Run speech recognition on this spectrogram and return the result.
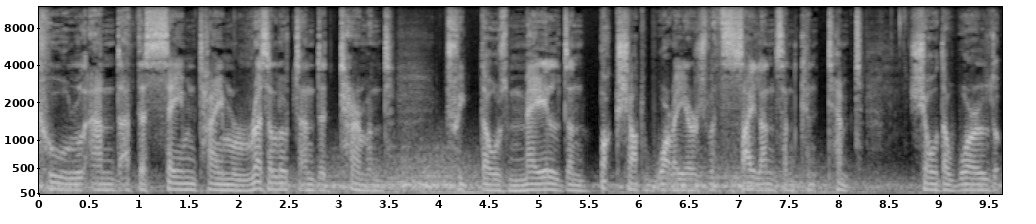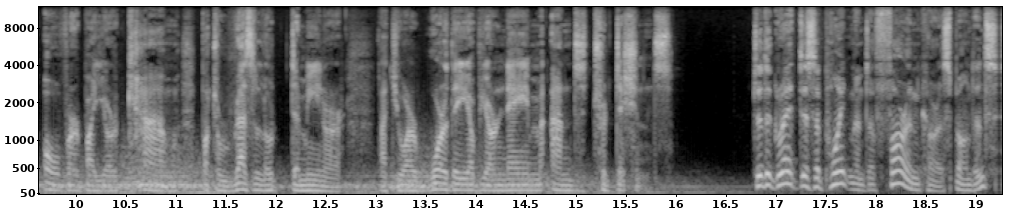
cool, and at the same time resolute and determined. Treat those mailed and buckshot warriors with silence and contempt. Show the world over by your calm but resolute demeanour that you are worthy of your name and traditions. To the great disappointment of foreign correspondents,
